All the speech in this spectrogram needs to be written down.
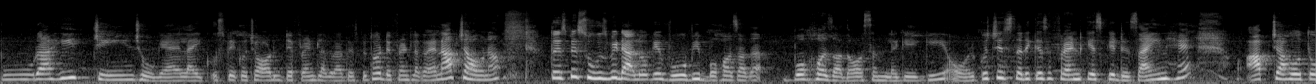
पूरा ही चेंज हो गया है लाइक उस पर कुछ और डिफरेंट लग रहा था, इस पर थोड़ा डिफरेंट लग रहा है। ना आप चाहो ना तो इस पर सूज़ भी डालोगे, वो भी बहुत ज़्यादा बहुत ज़्यादा औसम लगेगी। और कुछ इस तरीके से फ्रंट के इसके डिज़ाइन है आप चाहो तो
